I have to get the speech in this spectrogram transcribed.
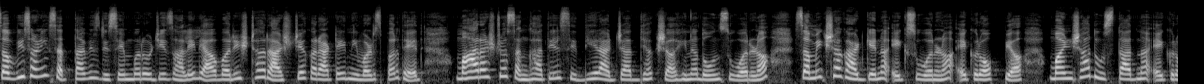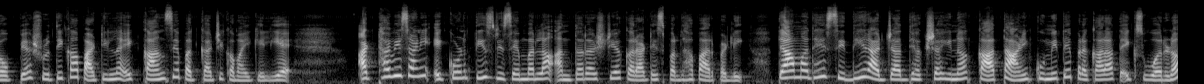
सव्वीस आणि सत्तावीस डिसेंबर रोजी झालेल्या वरिष्ठ राष्ट्रीय कराटे निवड स्पर्धेत महाराष्ट्र संघातील सिद्धी राज्याध्यक्ष हिनं दोन सुवर्ण समीक्षा घाटगेनं एक सुवर्ण एक रौप्य मनशाद उस्तादनं एक रौप्य श्रुतिका पाटीलनं एक कांस्य पदकाची कमाई केली आहे. अठ्ठावीस आणि एकोणतीस डिसेंबरला आंतरराष्ट्रीय कराटे स्पर्धा पार पडली. त्यामध्ये सिद्धी राज्याध्यक्ष हिनं काता आणि कुमिते प्रकारात एक सुवर्ण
